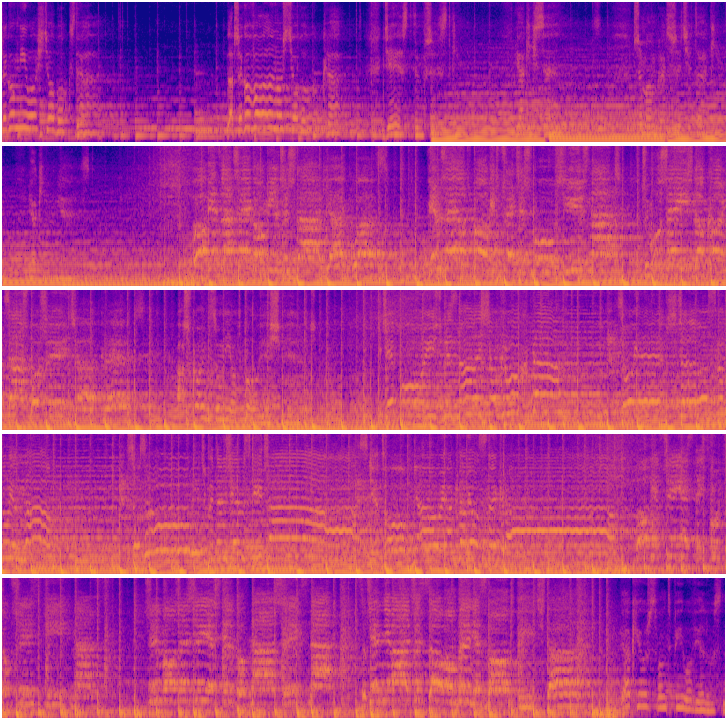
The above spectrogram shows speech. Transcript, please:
Dlaczego miłość obok zdrad? Dlaczego wolność obok krat? Gdzie jest tym wszystkim jakiś sens? Czy mam brać życie takim, jakim jest? Powiedz, dlaczego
